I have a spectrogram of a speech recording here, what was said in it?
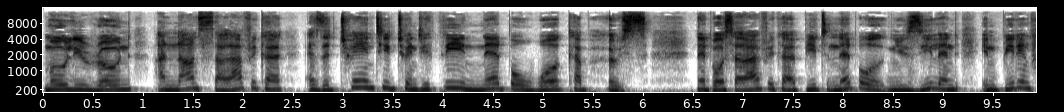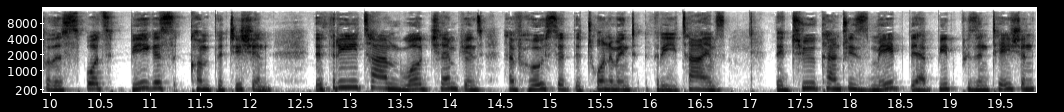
Molly Rhone announced South Africa as the 2023 Netball World Cup hosts. Netball South Africa beat Netball New Zealand in bidding for the sport's biggest competition. The three time world champions have hosted the tournament three times. The two countries made their bid presentation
